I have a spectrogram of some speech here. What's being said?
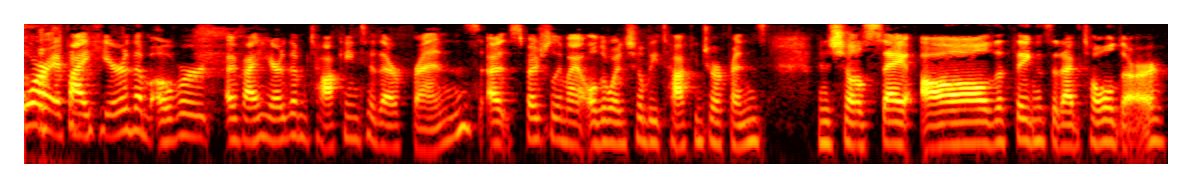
or if I hear them over, if I hear them talking to their friends, uh, especially my older one, she'll be talking to her friends and she'll say all the things that I've told her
